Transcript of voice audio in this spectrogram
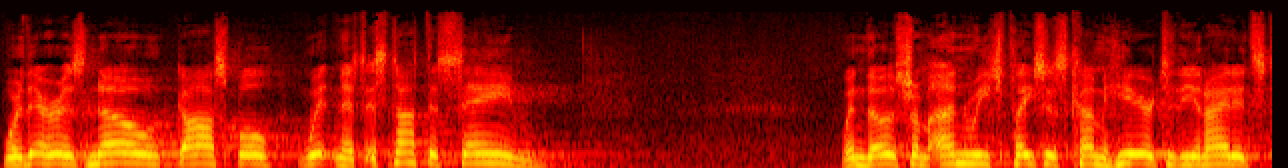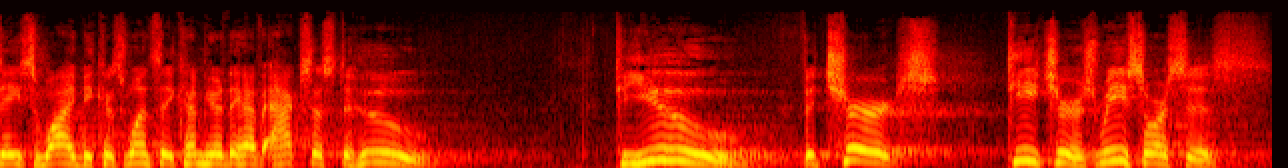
where there is no gospel witness. It's not the same. When those from unreached places come here to the United States, why? Because once they come here, they have access to who? To you, the church, teachers, resources.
